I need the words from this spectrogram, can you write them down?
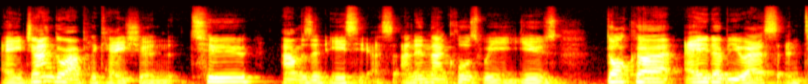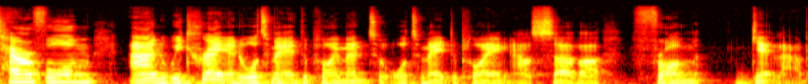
a Django application to Amazon ECS. And in that course, we use Docker, AWS, and Terraform, and we create an automated deployment to automate deploying our server from GitLab.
